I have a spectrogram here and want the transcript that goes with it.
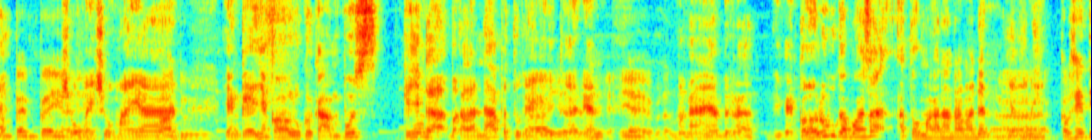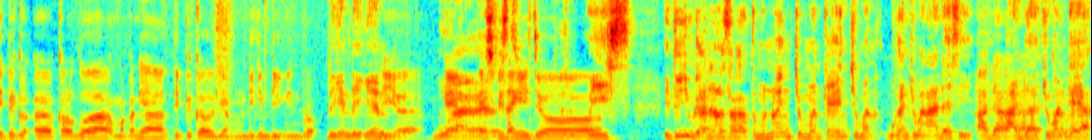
empempe, ya, ya. Waduh. Yang kayaknya kalau lu ke kampus kayaknya nggak bakalan dapet tuh kayak Ah, gitu iya, kan kan. Iya, iya benar benar. Makanannya berat, ya kan. Kalau lu buka puasa atau makanan Ramadan yang ini kalau saya tipikal eh, kalau gua makannya tipikal yang dingin-dingin, Bro. dingin-dingin, Iya. buah, Kayak es pisang hijau. Wis. Itu juga adalah salah satu menu yang cuman kayaknya cuman bukan cuman ada sih. Ada, Ada, cuman cuma- kayak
